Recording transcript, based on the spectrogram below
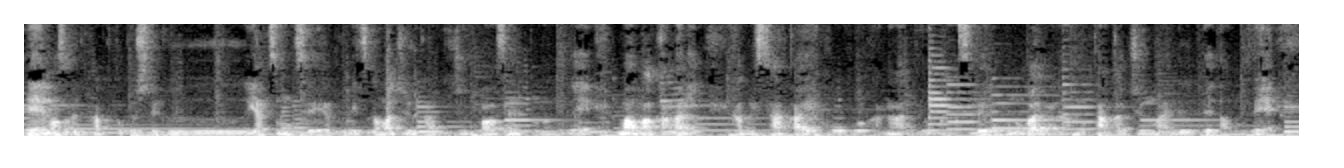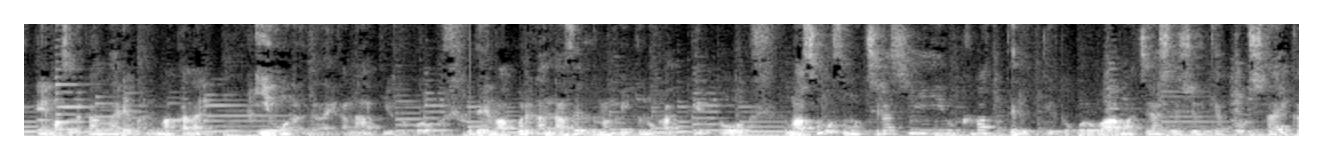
えー、まあ、それで獲得していくやつの制約率が、まあ、10から20%なので、まあまあ、かなり確率高い方法かなって思います。で、僕の場合は、あの、単価10万円で売ってたので、えー、まあ、それ考えればね、まあ、かなりいい方なんじゃないかなっていうところ。で、まあ、これがなぜうまくいくのかっていうと、まあ、そもそもチラシを配ってるっていうところは、まあ、チラシで集客をしたいから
